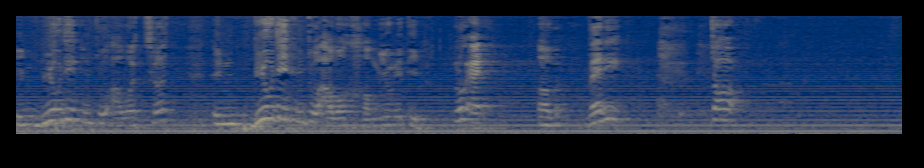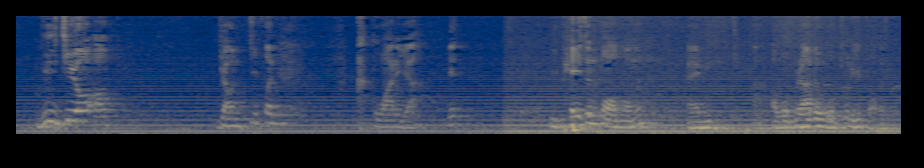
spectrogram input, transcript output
in building into our church, in building into our community. Look at a very short video of John Stephen Akwari. Be patient for a moment, and our brother will put it forward.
